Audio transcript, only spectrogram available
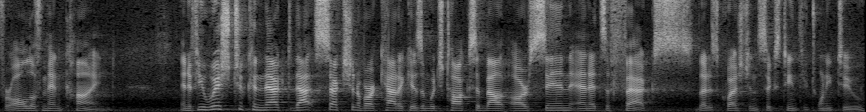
for all of mankind. And if you wish to connect that section of our catechism, which talks about our sin and its effects, that is question 16 through 22,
